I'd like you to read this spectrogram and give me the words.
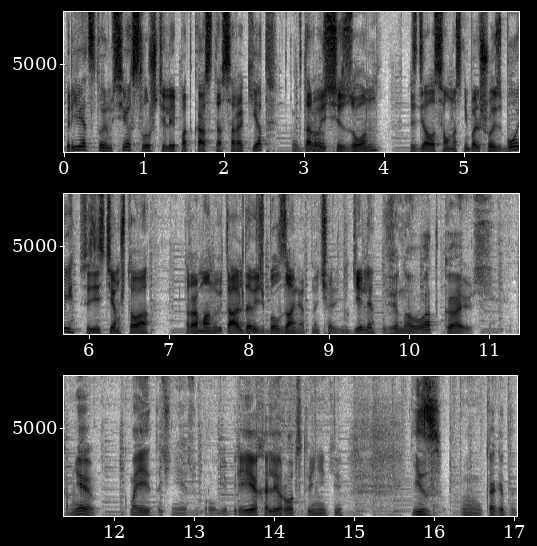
Приветствуем всех слушателей подкаста «Сорокет». Второй сезон. Сделался у нас небольшой сбой в связи с тем, что Роман Витальдович был занят в начале недели. Виноват, каюсь. Ко мне, к моей, точнее, супруге, приехали родственники из, как это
